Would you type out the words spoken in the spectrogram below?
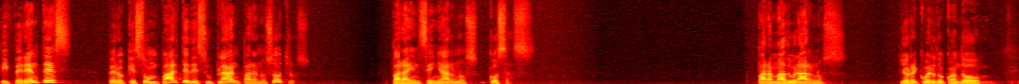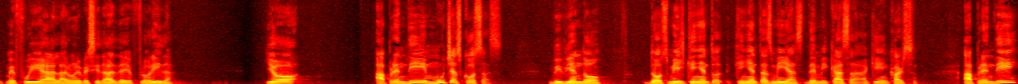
diferentes, pero que son parte de su plan para nosotros, para enseñarnos cosas, para madurarnos. Yo recuerdo cuando me fui a la Universidad de Florida, yo aprendí muchas cosas viviendo 2.500 millas de mi casa aquí en Carson. Aprendí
